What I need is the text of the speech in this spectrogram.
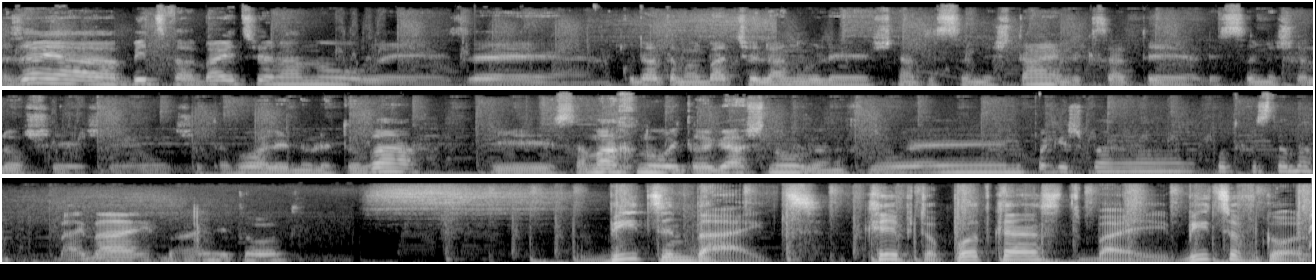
אז זה היה הביץ והבית שלנו, אה, זה נקודת המבט שלנו לשנת 22 וקצת אה, על 23 ש, ש, שתבוא עלינו לטובה. אה, שמחנו, התרגשנו ואנחנו אה, ניפגש בפודקאסט הבא. ביי ביי. ביי, להתראות. Bits and Bytes, crypto podcast by Bits of Gold.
